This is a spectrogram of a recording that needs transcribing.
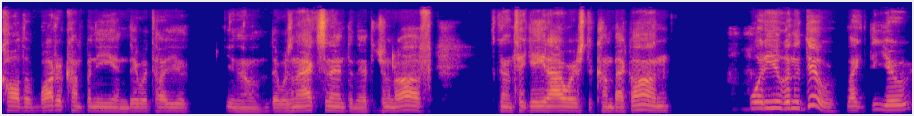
call the water company and they would tell you, you know, there was an accident and they have to turn it off. It's going to take eight hours to come back on. What are you going to do? Like you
